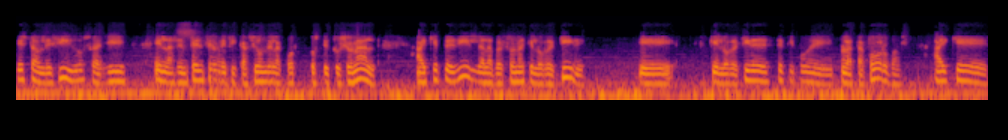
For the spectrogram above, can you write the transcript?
establecidos allí en la sentencia de unificación de la Corte Constitucional. Hay que pedirle a la persona que lo retire. Eh, que lo retire de este tipo de plataformas. Hay que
